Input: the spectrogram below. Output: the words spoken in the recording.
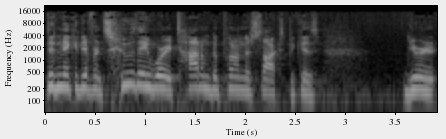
Didn't make a difference who they were. He taught them to put on their socks because you're,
